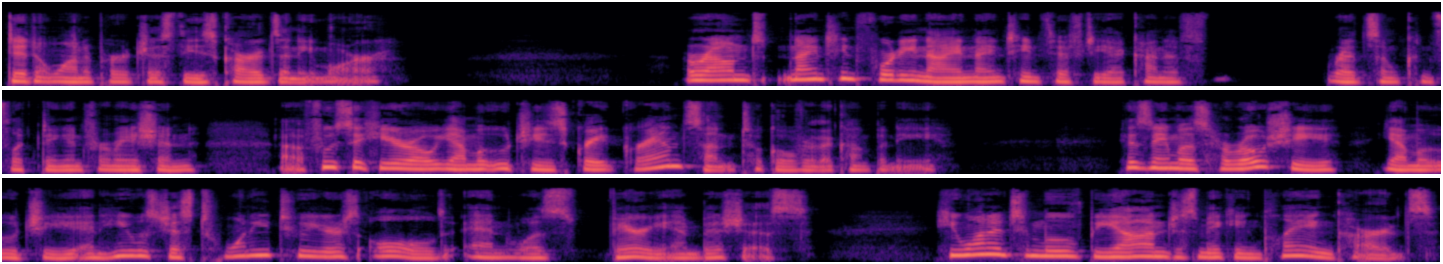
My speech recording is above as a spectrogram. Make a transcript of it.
didn't want to purchase these cards anymore. Around 1949, 1950, I kind of read some conflicting information. Uh, Fusahiro Yamauchi's great grandson took over the company. His name was Hiroshi Yamauchi, and he was just 22 years old and was very ambitious. He wanted to move beyond just making playing cards.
